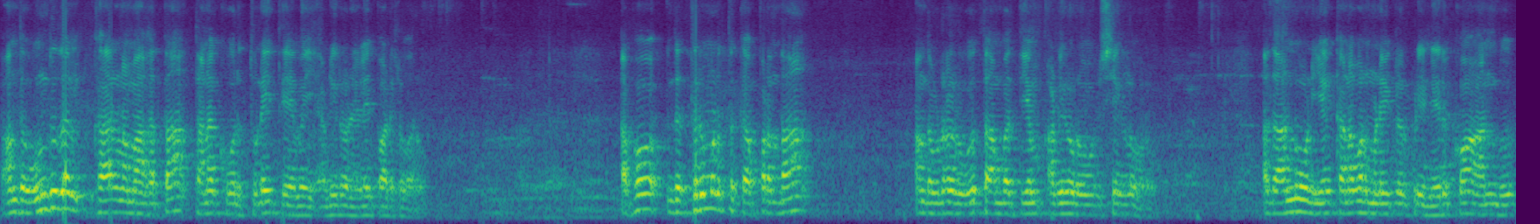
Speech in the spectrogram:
அந்த உந்துதல் காரணமாகத்தான் தனக்கு ஒரு துணை தேவை அப்படிங்கிற ஒரு நிலைப்பாடுகள் வரும். அப்போது இந்த திருமணத்துக்கு அப்புறம்தான் அந்த உடலுறவு தாம்பத்தியம் அப்படிங்கிற ஒரு விஷயங்களும் வரும். அது அன்னோனியம் கணவன் மனைவிக்குள்ள இருக்கக்கூடிய நெருக்கம் அன்பு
